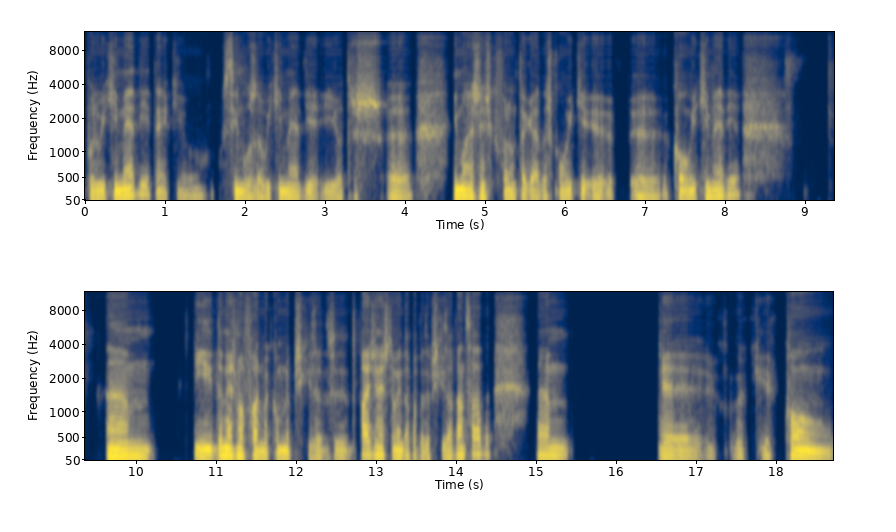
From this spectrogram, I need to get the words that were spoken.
por, Wikimedia, tem aqui os símbolos da Wikimedia e outras uh, imagens que foram tagadas com, Wiki, uh, uh, com Wikimedia. Um, e da mesma forma como na pesquisa de, de páginas, também dá para fazer pesquisa avançada, um, com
